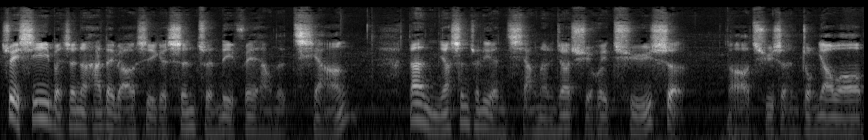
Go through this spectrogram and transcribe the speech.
所以蜥蜴本身呢，它代表的是一个生存力非常的强。但你要生存力很强呢，你就要学会取舍啊，取舍很重要哦。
